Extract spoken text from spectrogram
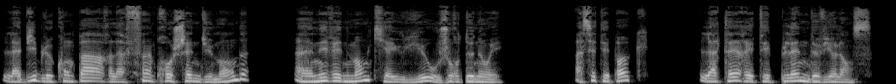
La Bible compare la fin prochaine du monde à un événement qui a eu lieu au jour de Noé. À cette époque, la terre était pleine de violence.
